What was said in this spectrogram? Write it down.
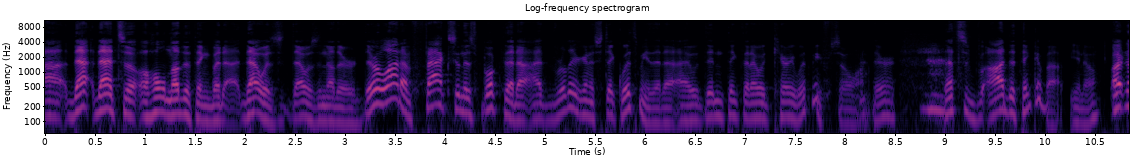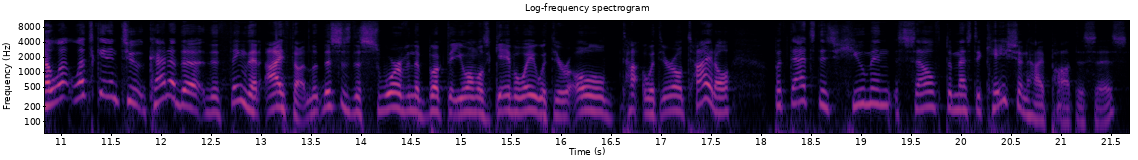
Uh, that that's a, a whole nother thing, but uh, that was that was another. There are a lot of facts in this book that I, I really are going to stick with me that I, I didn't think that I would carry with me for so long. There, that's odd to think about, you know. All right, now let, let's get into kind of the the thing that I thought. This is the swerve in the book that you almost gave away with your old with your old title. But that's this human self domestication hypothesis.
